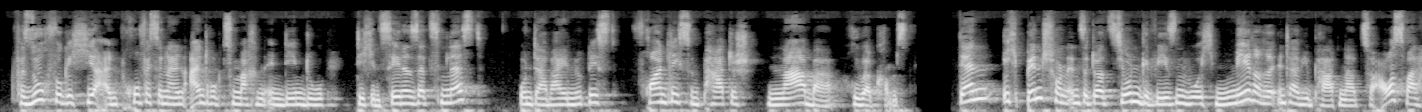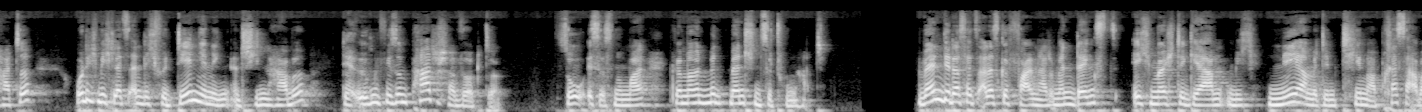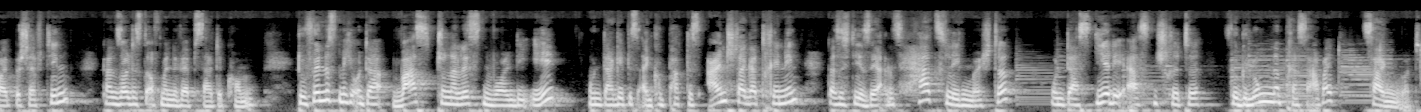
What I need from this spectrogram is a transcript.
versuch wirklich hier einen professionellen Eindruck zu machen, indem du dich in Szene setzen lässt und dabei möglichst freundlich, sympathisch, nahbar rüberkommst. Denn ich bin schon in Situationen gewesen, wo ich mehrere Interviewpartner zur Auswahl hatte und ich mich letztendlich für denjenigen entschieden habe, der irgendwie sympathischer wirkte. So ist es nun mal, wenn man mit Menschen zu tun hat. Wenn dir das jetzt alles gefallen hat und wenn du denkst, ich möchte gern mich näher mit dem Thema Pressearbeit beschäftigen, dann solltest du auf meine Webseite kommen. Du findest mich unter wasjournalistenwollen.de und da gibt es ein kompaktes Einsteigertraining, das ich dir sehr ans Herz legen möchte und das dir die ersten Schritte für gelungene Pressearbeit zeigen wird.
